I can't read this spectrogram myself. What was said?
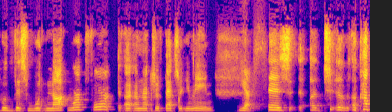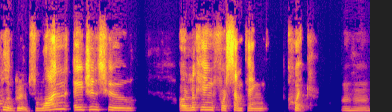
who this would not work for, I'm not sure if that's what you mean. Yes. Is a, a couple of groups. One, agents who are looking for something quick. Mm-hmm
